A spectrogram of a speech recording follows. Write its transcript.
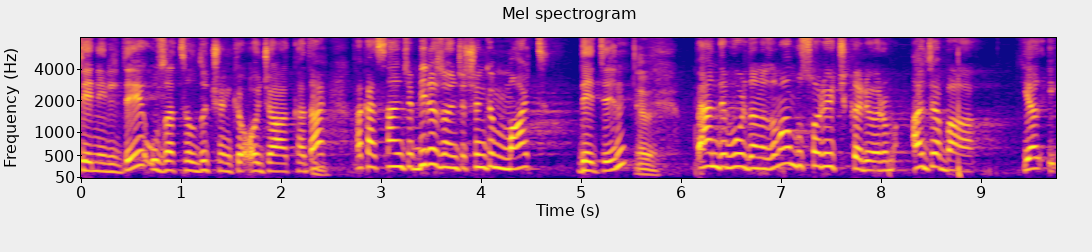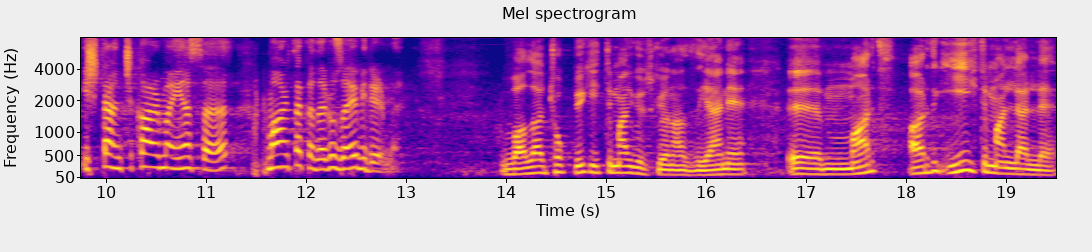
denildi. Uzatıldı çünkü ocağa kadar. Fakat sence biraz önce çünkü Mart dedin. Evet. Ben de buradan o zaman bu soruyu çıkarıyorum. Acaba ya, işten çıkarma yasağı Mart'a kadar uzayabilir mi? Vallahi çok büyük ihtimal gözüküyor Nazlı. Yani e, Mart artık iyi ihtimallerle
